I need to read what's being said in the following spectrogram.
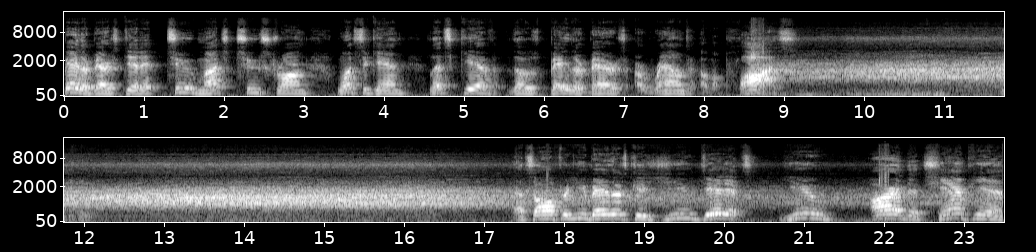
Baylor Bears did it too much, too strong. Once again, let's give those Baylor Bears a round of applause. That's all for you, Baylors, because you did it. You are the champion.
